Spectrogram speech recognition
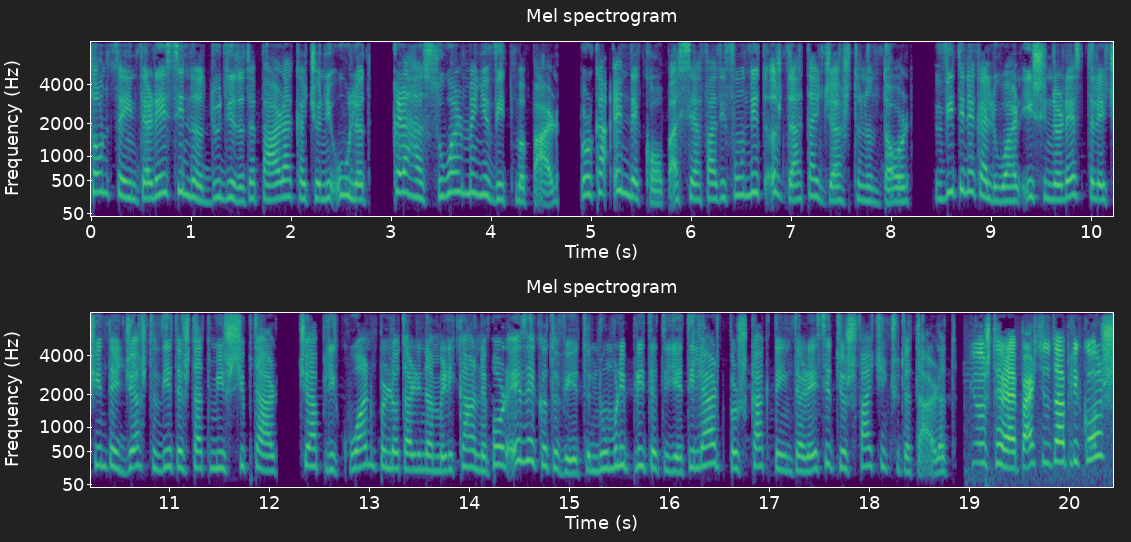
thonë se interesi në dy ditët e para ka qenë i ulët krahasuar me një vit më parë, por ka ende kohë pasi afati i fundit është data gjashtë nëntor. Vitin e kaluar ishin rreth treqind e gjashtëdhjetë e shtatë mijë shqiptarë që aplikuan për lotarinë amerikane, por edhe këtë vit numri pritet të jetë i lartë për shkak të interesit që shfaqin qytetarët. Kjo është hera e parë që do të aplikosh?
